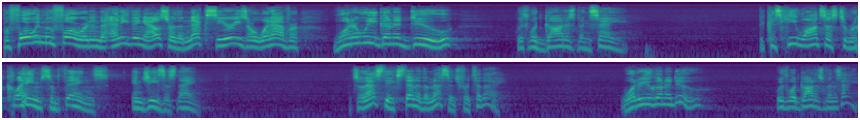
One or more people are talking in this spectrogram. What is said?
Before we move forward into anything else or the next series or whatever, what are we going to do with what God has been saying? Because He wants us to reclaim some things in Jesus' name. So that's the extent of the message for today. What are you going to do with what God has been saying?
